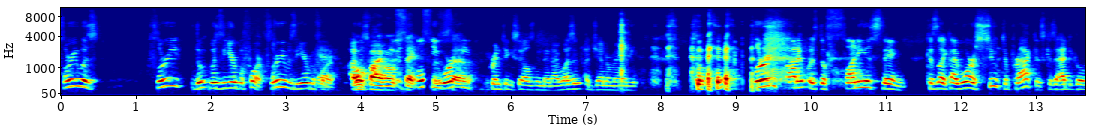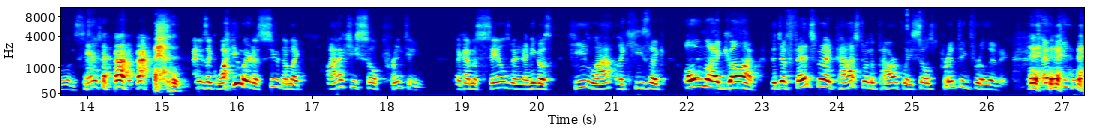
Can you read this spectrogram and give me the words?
Fleury was Fleury was the year before. Fleury was the year before. Yeah. I was, 0506 only was, working uh... printing salesman then. I wasn't a general manager. So Fleury thought it was the funniest thing because like I wore a suit to practice because I had to go on sales. and he's like, "Why are you wearing a suit?" And I'm like, "I actually sell printing. Like I'm a salesman." And he goes, he la like he's like, "Oh my god, the defenseman I passed on the power play sells printing for a living." And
